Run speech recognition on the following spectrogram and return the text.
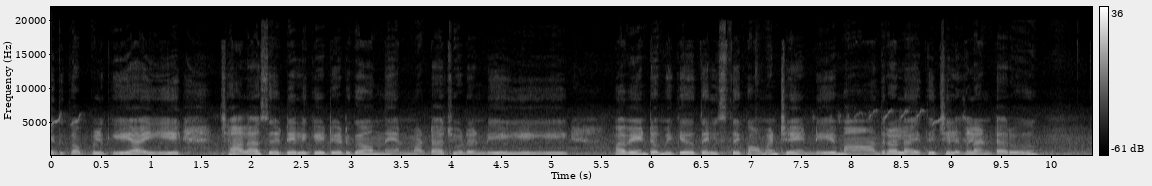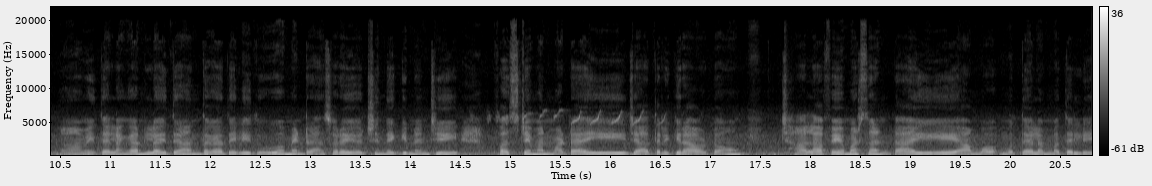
ఐదు కప్పులకి అవి చాలా డెలికేటెడ్గా ఉన్నాయి అనమాట చూడండి ఈ అవేంటో మీకు తెలిస్తే కామెంట్ చేయండి. మా ఆంధ్రాలో అయితే చిలకలు అంటారు. మీ తెలంగాణలో అయితే అంతగా తెలీదు. మేము ట్రాన్స్ఫర్ అయ్యి వచ్చిన దగ్గర నుంచి ఫస్ట్ టైం అనమాట ఈ జాతరకి రావటం. చాలా ఫేమస్ అంట ఈ అమ్మ ముత్యాలమ్మ తల్లి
